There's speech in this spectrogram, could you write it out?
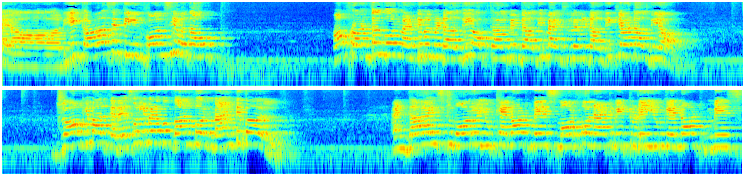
यार, ये कहाँ से तीन, कौन सी बताओ? हाँ फ्रंटल बोन मैंडिबल में डाल दी ऑप्थेल्मिक डाल दी मैक्सिलरी डाल दी, क्या डाल दिया? जॉब की बात कर रहे हैं। ओनली मेरे को one bone mandible and guys tomorrow you cannot miss morpho anatomy today you cannot miss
